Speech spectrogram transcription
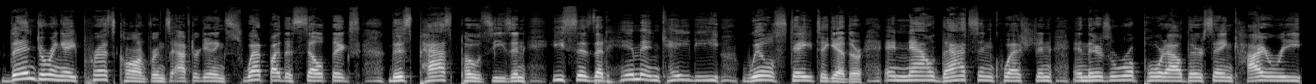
Then during a press conference after getting swept by the Celtics this past postseason, he says that him and KD will stay together. And now that's in question. And there's a report out there saying Kyrie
